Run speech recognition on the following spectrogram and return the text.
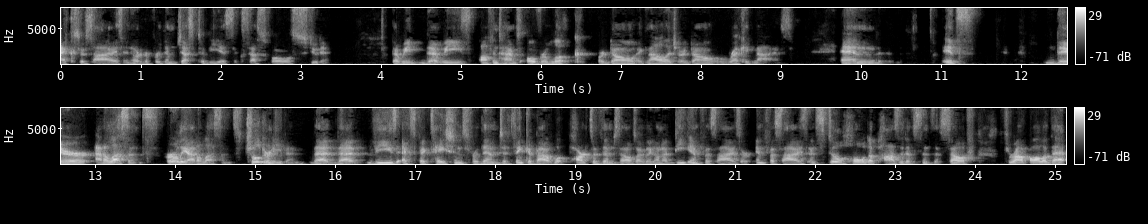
exercise in order for them just to be a successful student. That we that we oftentimes overlook or don't acknowledge or don't recognize. And it's their adolescents early adolescents children even that that these expectations for them to think about what parts of themselves are they going to de-emphasize or emphasize and still hold a positive sense of self throughout all of that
